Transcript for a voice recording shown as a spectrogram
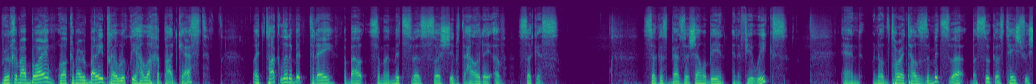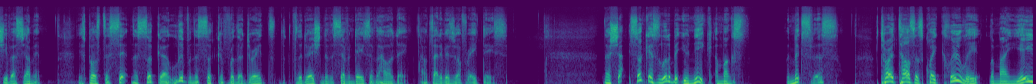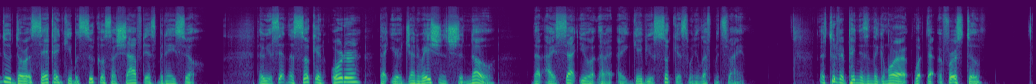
Bruchim Aboy, welcome everybody to our weekly Halacha podcast. I'd like to talk a little bit today about some of the mitzvahs associated with the holiday of Sukkot. Sukkot Bez Hashem will be in, in, a few weeks. And we know the Torah tells us a mitzvah, Basukos Teshvu Shivas Yamim. You're supposed to sit in the sukkah, live in the sukkah for the, for the duration of the seven days of the holiday, outside of Israel for eight days. Now, sukkah is a little bit unique amongst the mitzvahs Torah tells us quite clearly, that we sit in the sukkah in order that your generations should know that I set you, that I, I gave you sukkahs when you left Mitzrayim. There's two different opinions in the Gemara what that refers to.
